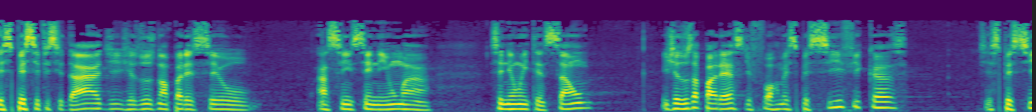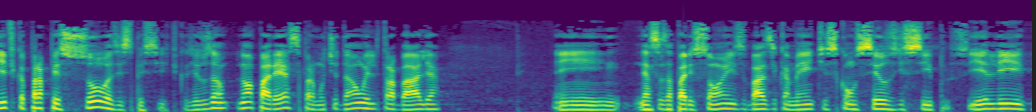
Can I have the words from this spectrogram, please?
especificidade. Jesus não apareceu assim sem nenhuma, sem nenhuma intenção. E Jesus aparece de forma específica, específica para pessoas específicas. Jesus não aparece para a multidão, ele trabalha em, nessas aparições basicamente com os seus discípulos. E ele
